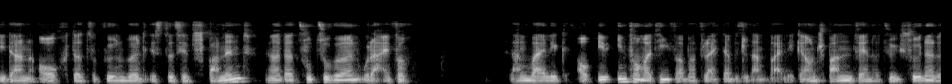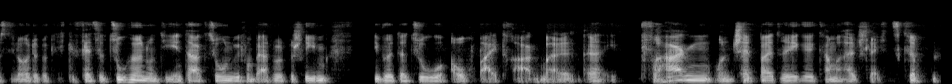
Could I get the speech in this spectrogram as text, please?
die dann auch dazu führen wird, ist das jetzt spannend, ja, dazu zu hören oder einfach langweilig, auch informativ, aber vielleicht ein bisschen langweilig. Und spannend wäre natürlich schöner, dass die Leute wirklich gefesselt zuhören und die Interaktion, wie von Bertolt beschrieben, die wird dazu auch beitragen, weil äh, Fragen und Chatbeiträge kann man halt schlecht skripten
